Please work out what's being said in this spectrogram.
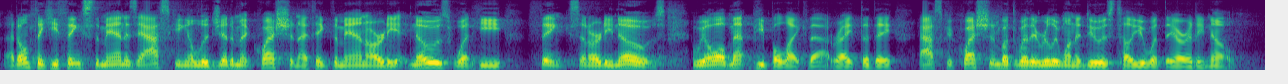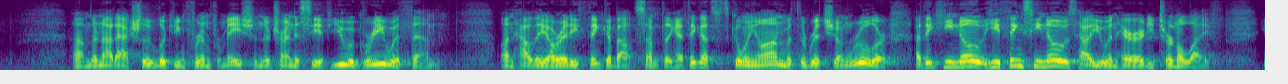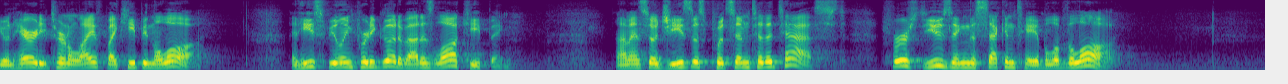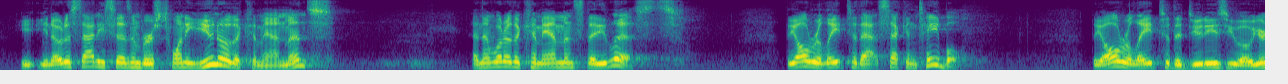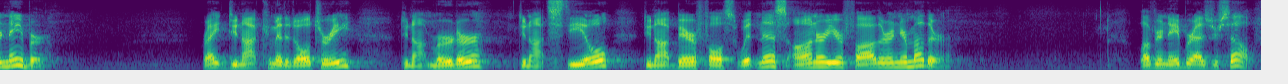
I don't think he thinks the man is asking a legitimate question. I think the man already knows what he thinks and already knows. And we all met people like that, right? That they ask a question, but what they really want to do is tell you what they already know. Um, they're not actually looking for information, they're trying to see if you agree with them on how they already think about something. I think that's what's going on with the rich young ruler. I think he know he thinks he knows how you inherit eternal life. You inherit eternal life by keeping the law. And he's feeling pretty good about his law keeping. Um, and so Jesus puts him to the test, first using the second table of the law. You, you notice that? He says in verse 20, You know the commandments and then what are the commandments that he lists? They all relate to that second table. They all relate to the duties you owe your neighbor. Right? Do not commit adultery, do not murder, do not steal, do not bear false witness, honor your father and your mother. Love your neighbor as yourself.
